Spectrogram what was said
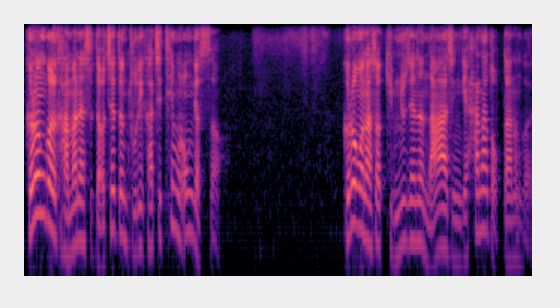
그런 걸 감안했을 때 어쨌든 둘이 같이 팀을 옮겼어. 그러고 나서 김유재는 나아진 게 하나도 없다는 거예요.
